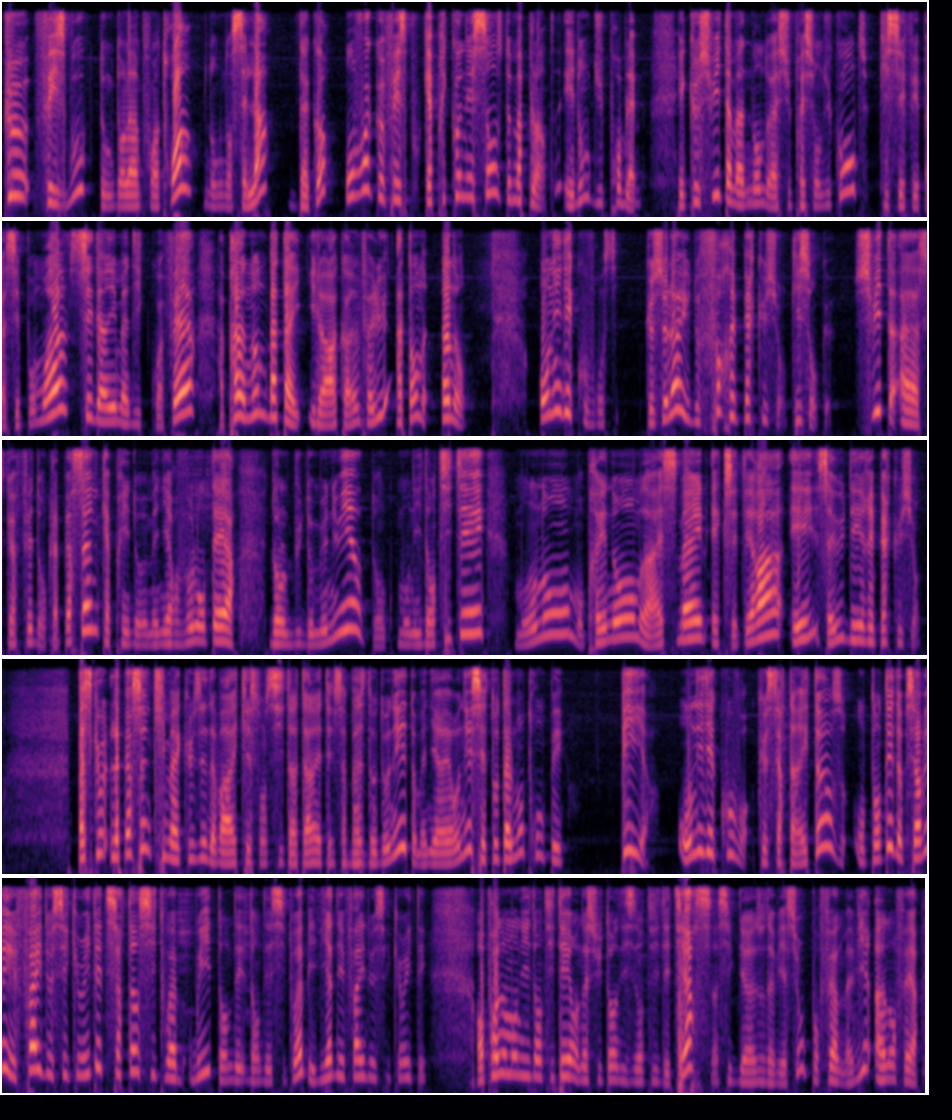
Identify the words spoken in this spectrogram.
que Facebook, donc dans la 1.3, donc dans celle-là, d'accord, on voit que Facebook a pris connaissance de ma plainte et donc du problème. Et que suite à ma demande de la suppression du compte, qui s'est fait passer pour moi, ces derniers m'indiquent quoi faire. Après un an de bataille, il aura quand même fallu attendre un an. On y découvre aussi que cela a eu de fortes répercussions, qui sont que, suite à ce qu'a fait donc la personne, qui a pris de manière volontaire dans le but de me nuire, donc mon identité, mon nom, mon prénom, mon adresse mail, etc., et ça a eu des répercussions. Parce que la personne qui m'a accusé d'avoir hacké son site internet et sa base de données de manière erronée s'est totalement trompée. Pire, on y découvre que certains haters ont tenté d'observer les failles de sécurité de certains sites web. Oui, dans des, sites web, il y a des failles de sécurité. En prenant mon identité, en insultant des identités tierces, ainsi que des réseaux d'aviation, pour faire de ma vie un enfer.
